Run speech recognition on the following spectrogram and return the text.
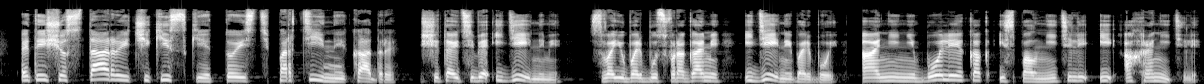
– это еще старые чекистские, то есть партийные кадры, считают себя идейными, свою борьбу с врагами идейной борьбой, а они не более как исполнители и охранители.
